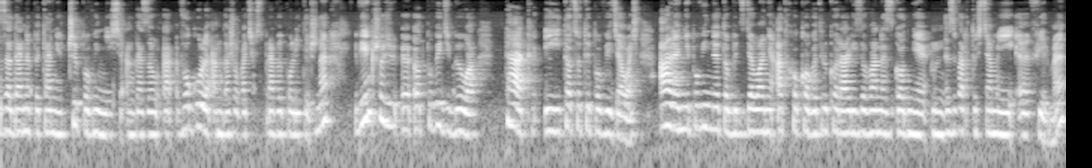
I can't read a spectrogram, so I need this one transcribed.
zadane pytanie, czy powinni się w ogóle angażować w sprawy polityczne, większość odpowiedzi była tak, i to, co Ty powiedziałaś, ale nie powinny to być działania ad hocowe, tylko realizowane zgodnie mm, z wartościami e, firmy.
